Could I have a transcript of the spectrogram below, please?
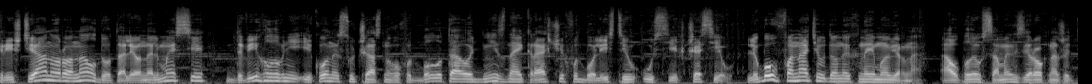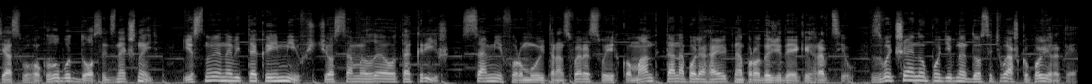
Кріштіано Роналду та Ліонель Мессі дві головні ікони сучасного футболу та одні з найкращих футболістів усіх часів. Любов фанатів до них неймовірна, а вплив самих зірок на життя свого клубу досить значний. Існує навіть такий міф, що саме Лео та Кріш самі формують трансфери своїх команд та наполягають на продажі деяких гравців. Звичайно, подібне досить важко повірити,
